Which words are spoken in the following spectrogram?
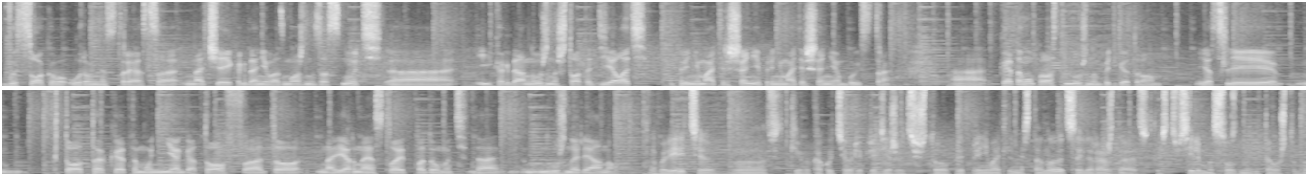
высокого уровня стресса, ночей, когда невозможно заснуть, э, и когда нужно что-то делать, принимать решения и принимать решения быстро. Э, к этому просто нужно быть готовым. Если кто-то к этому не готов, э, то, наверное, стоит подумать, да, нужно ли оно. Вы верите в, все-таки, вы какой теории придерживаетесь, что предпринимателями становятся или рождаются? То есть все ли мы созданы для того, чтобы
